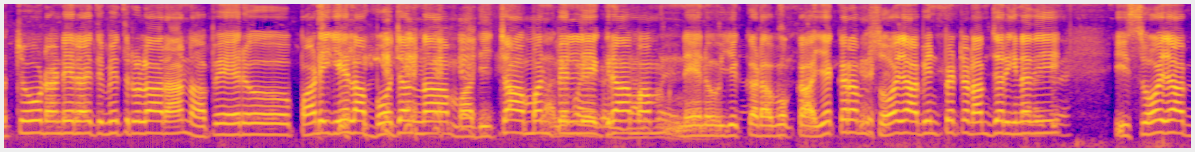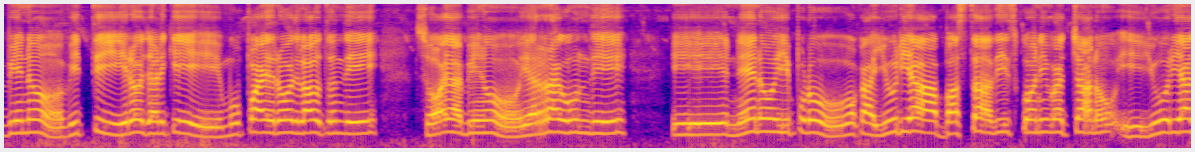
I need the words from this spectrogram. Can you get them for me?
చూడండి రైతు మిత్రులారా నా పేరు పడిగేల భోజన్న. మాది చామన్పల్లి గ్రామం. నేను ఇక్కడ ఒక ఎకరం సోయాబీన్ పెట్టడం జరిగినది. ఈ సోయాబీన్ విత్తి ఈరోజుకి ముప్పై ఐదు రోజులు అవుతుంది. సోయాబీన్ ఎర్రగా ఉంది. ఈ నేను ఇప్పుడు ఒక యూరియా బస్తా తీసుకొని వచ్చాను. ఈ యూరియా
